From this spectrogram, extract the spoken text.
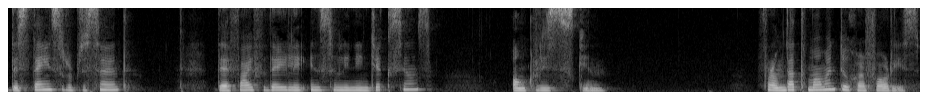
The stains represent the five daily insulin injections on Cris's skin. From that moment to her 40s,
